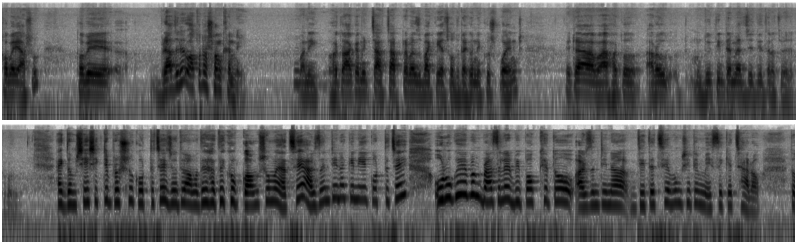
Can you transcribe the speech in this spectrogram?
সবাই আসুক। তবে ব্রাজিলের অতটা সংখ্যা নেই। মানে হয়তো আগামী চার চারটা ম্যাচ বাকি আছে ওদের এখন একুশ পয়েন্ট। এটা হয়তো আরও দুই তিনটা ম্যাচ জিতে তারা চলে যেতে পারবে। একদম শেষ একটি প্রশ্ন করতে চাই যদিও আমাদের হাতে খুব কম সময় আছে। আর্জেন্টিনাকে নিয়ে করতে চাই উরুগুয়ে এবং ব্রাজিলের বিপক্ষে তো আর্জেন্টিনা জিতেছে এবং সেটি মেসিকে ছাড়াও। তো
